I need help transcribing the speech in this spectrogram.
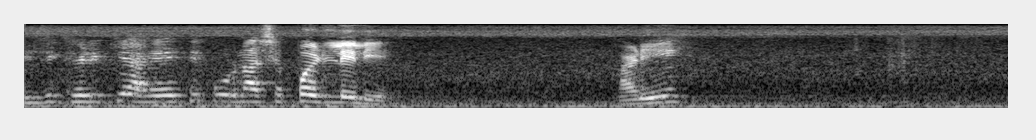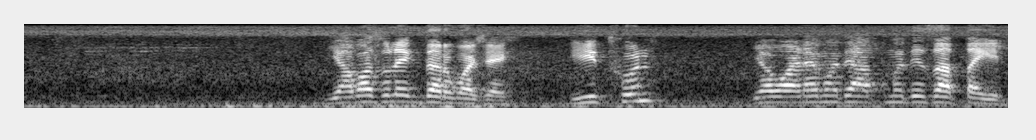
ही जी खिडकी आहे ती पूर्ण अशी पडलेली आहे. आणि या बाजूला एक दरवाजा आहे. इथून या वाड्यामध्ये आतमध्ये जाता येईल.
